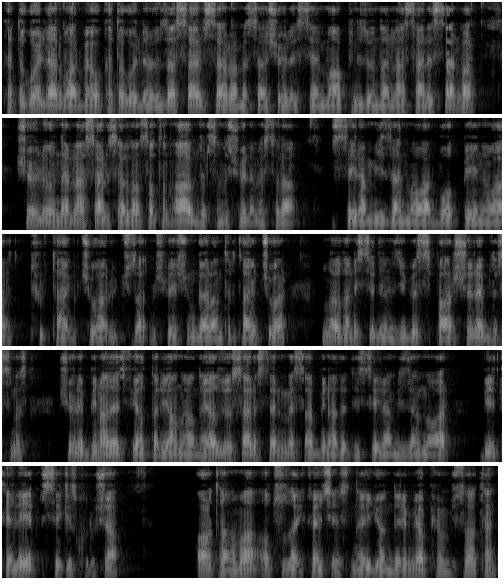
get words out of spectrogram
kategoriler var ve o kategorilere özel servisler var. Mesela şöyle SM API'niz önerilen servisler var. Şöyle önerilen servislerden satın alabilirsiniz. Şöyle mesela Instagram izlenme var, bot beğeni var, Türk takipçi var, 365 gün garantili takipçi var. Bunlardan istediğiniz gibi sipariş verebilirsiniz. Şöyle 1000 adet fiyatları yanlarında yazıyor servislerin. Mesela 1000 adet Instagram izlenme var. 1 TL 78 kuruşa. Ortalama 30 dakika içerisinde gönderim yapıyormuş zaten.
